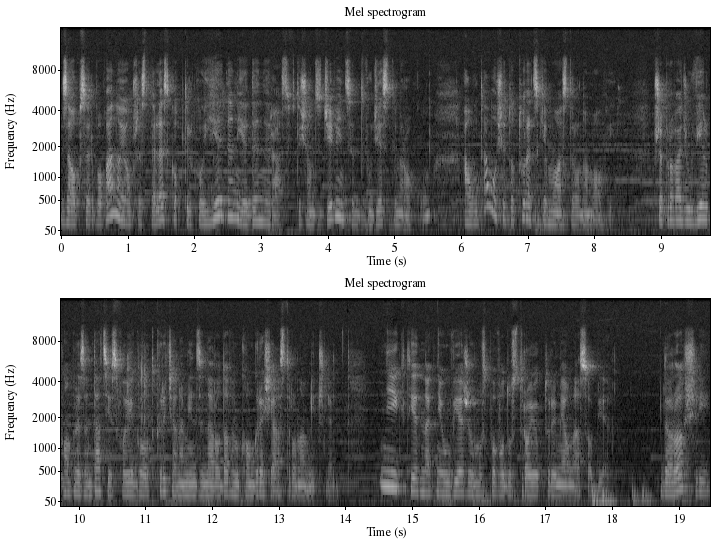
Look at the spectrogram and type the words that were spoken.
Zaobserwowano ją przez teleskop tylko jeden, jedyny raz w 1920 roku, a udało się to tureckiemu astronomowi. Przeprowadził wielką prezentację swojego odkrycia na Międzynarodowym Kongresie Astronomicznym. Nikt jednak nie uwierzył mu z powodu stroju, który miał na sobie. Dorośli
